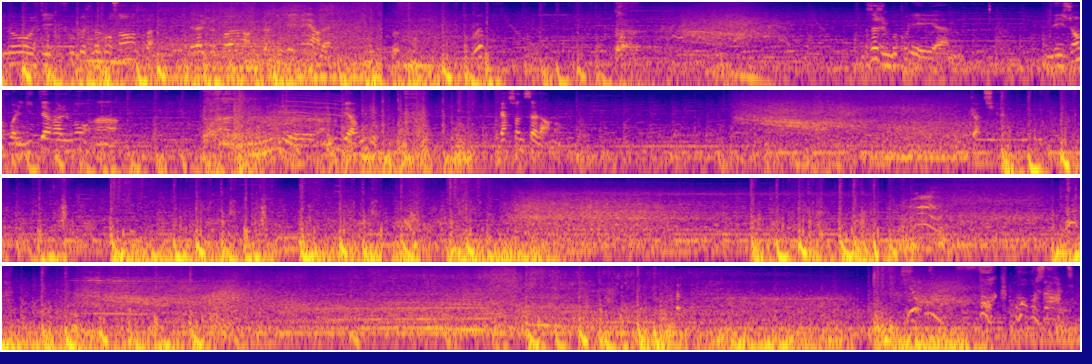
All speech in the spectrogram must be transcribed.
Non, je dis, il faut que je me concentre. C'est là que je vais pouvoir communiquer merde. Oups. Ça j'aime beaucoup les... euh, les gens voient littéralement un... Un euh, loup-garou. Personne s'alarme. Gotcha. Fuck! What was that?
